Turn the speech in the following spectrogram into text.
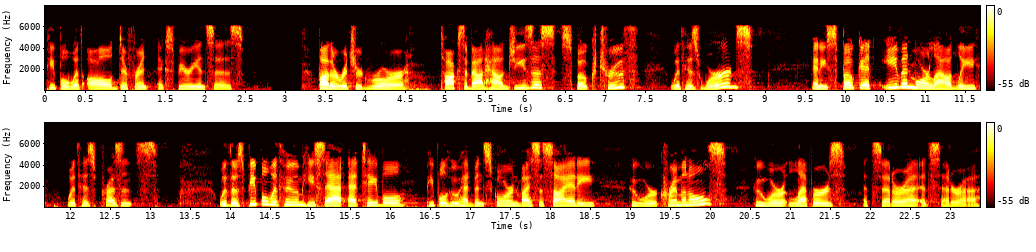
people with all different experiences. Father Richard Rohr talks about how Jesus spoke truth with his words, and he spoke it even more loudly with his presence. With those people with whom he sat at table, people who had been scorned by society, who were criminals, who were lepers, etc., etc.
